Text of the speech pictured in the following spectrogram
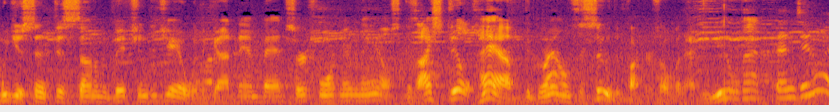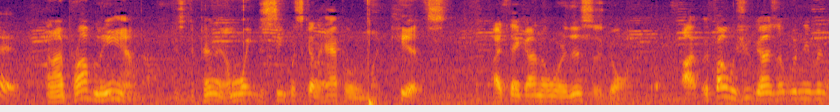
we just sent this son of a bitch into jail with a goddamn bad search warrant and everything else." Because I still have the grounds to sue the fuckers over that. Do you know that? Then do it. and I probably am. Just depending, I'm waiting to see what's going to happen with my kids. I think I know where this is going. I, if I was you guys, I wouldn't even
